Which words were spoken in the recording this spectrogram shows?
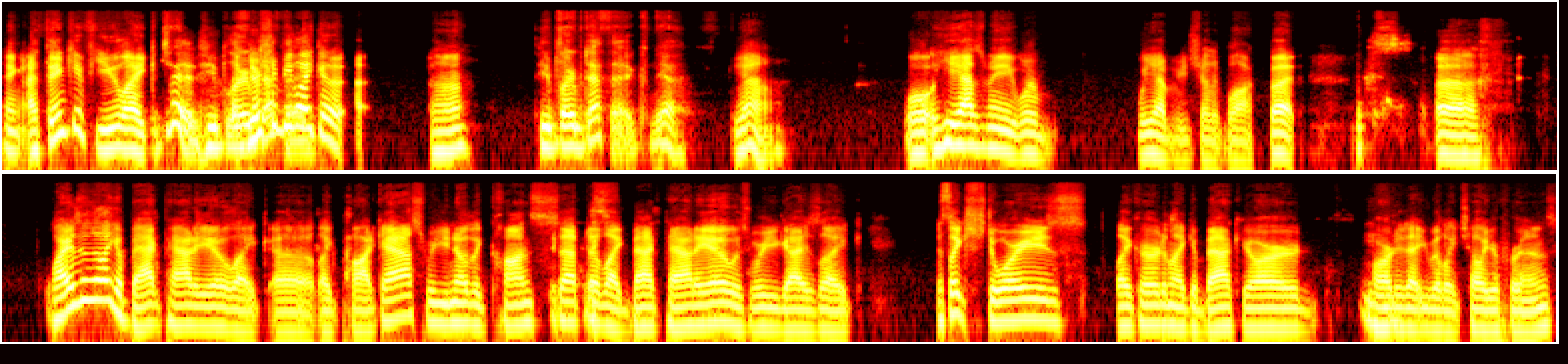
thing? I think if you like, He did. He blurbed. there should be Egg. like a, uh, huh? he blurbed Death Egg. Yeah. Yeah. Well, he has me. We're we have each other blocked, but uh, why isn't there like a back patio like uh like podcast where you know the concept of like back patio is where you guys like it's like stories like heard in like a backyard party that you would like tell your friends.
